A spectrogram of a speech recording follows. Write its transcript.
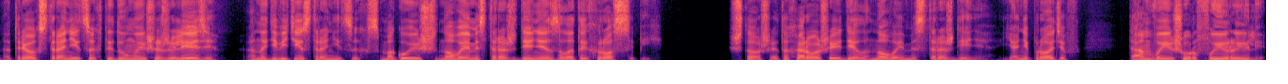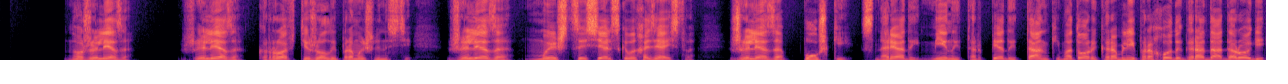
На трех страницах ты думаешь о железе, а на девяти страницах смакуешь новое месторождение золотых россыпей. Что ж, это хорошее дело, новое месторождение. Я не против. Там вы и шурфы рыли. Но железо Железо — кровь тяжелой промышленности. Железо — мышцы сельского хозяйства. Железо — пушки, снаряды, мины, торпеды, танки, моторы, корабли, пароходы, города, дороги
